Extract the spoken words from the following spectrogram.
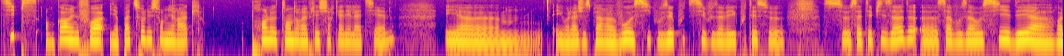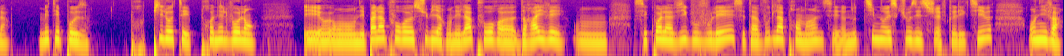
tips. Encore une fois, il n'y a pas de solution miracle. Prends le temps de réfléchir quelle est la tienne. Et, euh, voilà, j'espère à vous aussi que vous écoutez, si vous avez écouté ce, cet épisode, euh, ça vous a aussi aidé à, voilà, mettez pause, piloter, prenez le volant, et euh, on n'est pas là pour euh, subir, on est là pour euh, driver. On... C'est quoi la vie que vous voulez C'est à vous de la prendre. Hein. C'est notre team No Excuses, chef collective. On y va.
